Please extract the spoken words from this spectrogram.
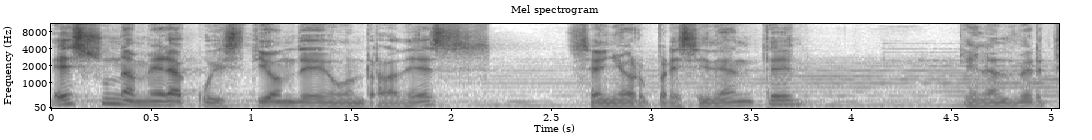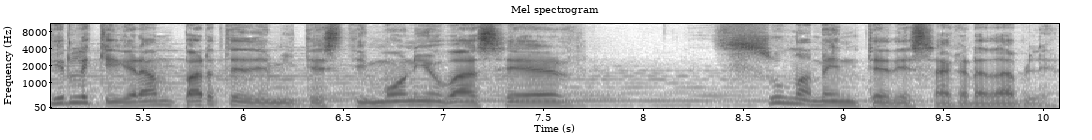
Es una mera cuestión de honradez, señor presidente, el advertirle que gran parte de mi testimonio va a ser sumamente desagradable.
